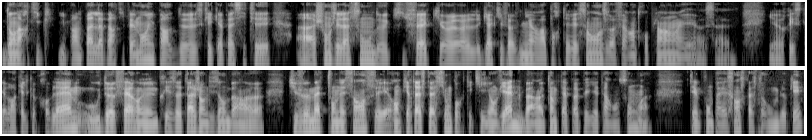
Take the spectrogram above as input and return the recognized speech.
dans l'article, ils parlent pas de la partie paiement, ils parlent de ce qui est capacité à changer la sonde qui fait que le gars qui va venir apporter l'essence va faire un trop plein et ça il risque d'avoir quelques problèmes ou de faire une prise d'otage en disant: «Ben, tu veux mettre ton essence et remplir ta station pour que tes clients viennent, ben, tant que tu as pas payé ta rançon, tes pompes à essence resteront bloquées».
